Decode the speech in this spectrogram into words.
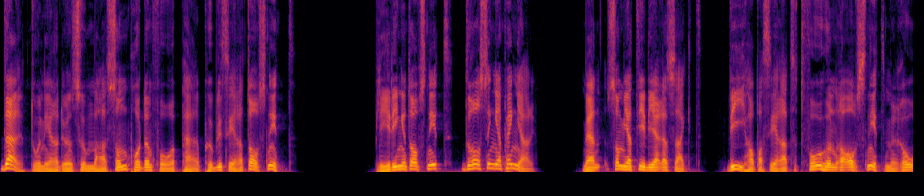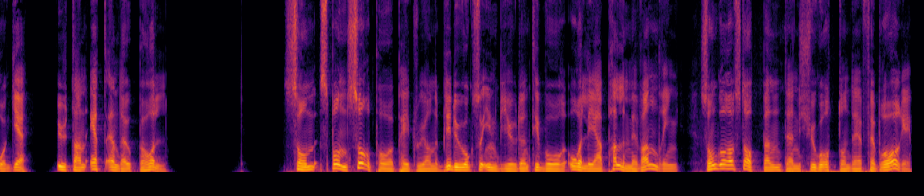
Där donerar du en summa som podden får per publicerat avsnitt. Blir det inget avsnitt dras inga pengar. Men som jag tidigare sagt, vi har passerat 200 avsnitt med råge utan ett enda uppehåll. Som sponsor på Patreon blir du också inbjuden till vår årliga Palmevandring som går av stapeln den 28 februari.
